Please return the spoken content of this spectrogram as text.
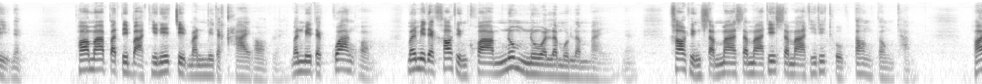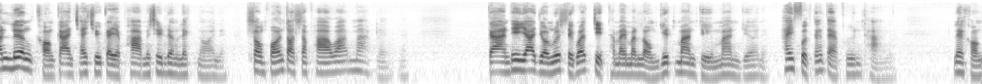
ติเนี่ยพอมาปฏิบัติทีนี้จิตมันมีแต่คลายออกเลย มันมีแต่กว้างออก มันมีแต่เข้าถึงความนุ่มนวลละมุนละไมนะเข้าถึงสัมมาสมาธิสมาธิที่ถูกต้องตรงธรรมเพราะเรื่องของการใช้ชีวิตกายภาพไม่ใช่เรื่องเล็กน้อยเลยส่งผลต่อสภาวะมากเลยนะการที่ญาติโยมรู้สึกว่าจิตทำไมมันหลงยึดมั่นถือมั่นเยอะเนี่ยให้ฝึกตั้งแต่พื้นฐาน เรื่องของ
